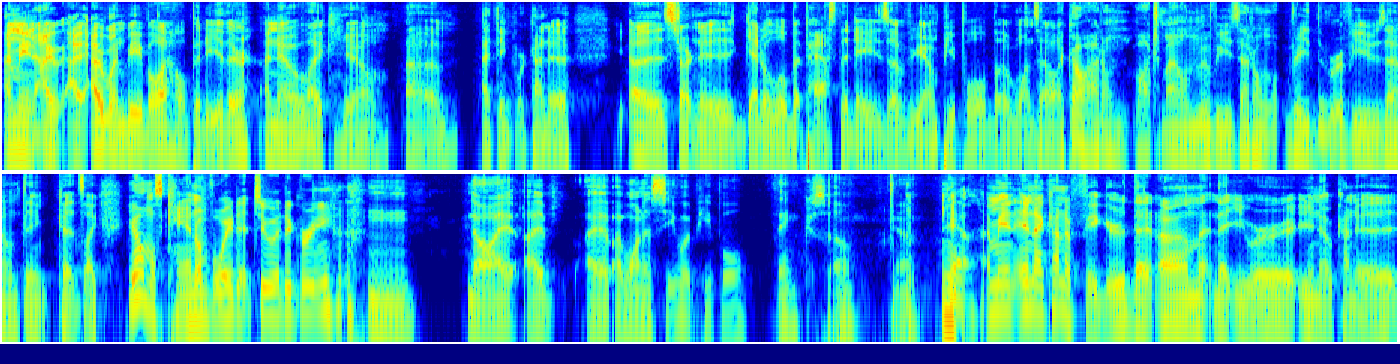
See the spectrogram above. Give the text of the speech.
I mean, I, I I wouldn't be able to help it either. I know, like you know, uh, I think we're kind of uh, starting to get a little bit past the days of you know people, the ones that are like, oh, I don't watch my own movies, I don't read the reviews, I don't think, because like you almost can avoid it to a degree. Mm. No, I I I, I want to see what people think. So yeah, Yeah, I mean, and I kind of figured that um that you were you know kind of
